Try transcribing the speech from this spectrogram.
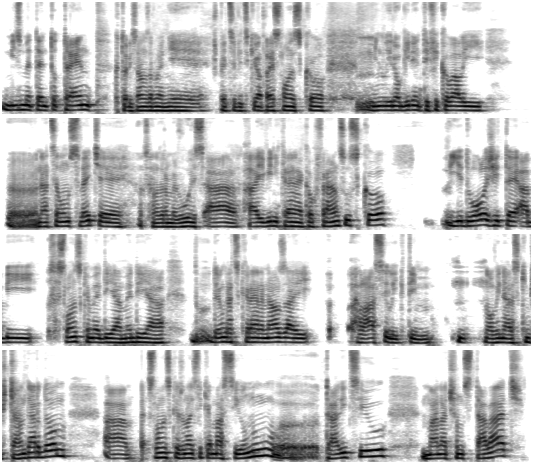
my sme tento trend, ktorý samozrejme nie je špecifický pre Slovensko, minulý rok identifikovali e, na celom svete, samozrejme v USA a aj v iných krajinách ako Francúzsko. Je dôležité, aby slovenské médiá, médiá demokratické krajina naozaj hlásili k tým novinárskym štandardom. A slovenská žurnalistika má silnú e, tradíciu, má na čom stavať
